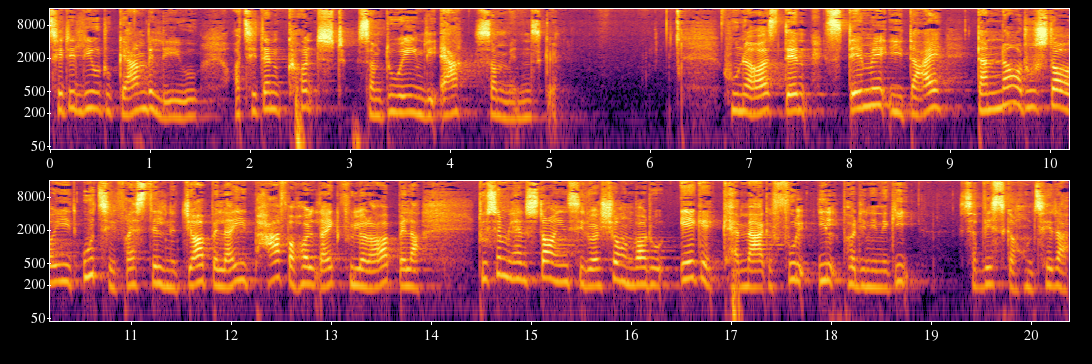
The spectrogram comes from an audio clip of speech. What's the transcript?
til det liv, du gerne vil leve, og til den kunst, som du egentlig er som menneske. Hun er også den stemme i dig, der når du står i et utilfredsstillende job, eller i et parforhold, der ikke fylder dig op, eller du simpelthen står i en situation, hvor du ikke kan mærke fuld ild på din energi, så visker hun til dig,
